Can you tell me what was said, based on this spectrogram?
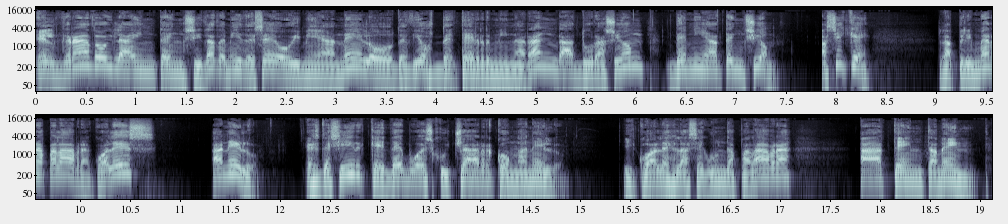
El grado y la intensidad de mi deseo y mi anhelo de Dios determinarán la duración de mi atención. Así que, la primera palabra, ¿cuál es? Anhelo, es decir, que debo escuchar con anhelo. ¿Y cuál es la segunda palabra? Atentamente.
